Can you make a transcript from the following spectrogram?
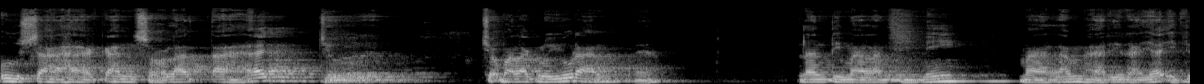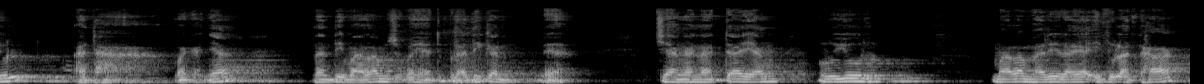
usahakan sholat tahajud. Cok malah keluyuran ya. Nanti malam ini malam hari raya Idul Adha. Makanya nanti malam supaya diperhatikan ya. Jangan ada yang ngeluyur malam hari raya Idul Adha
